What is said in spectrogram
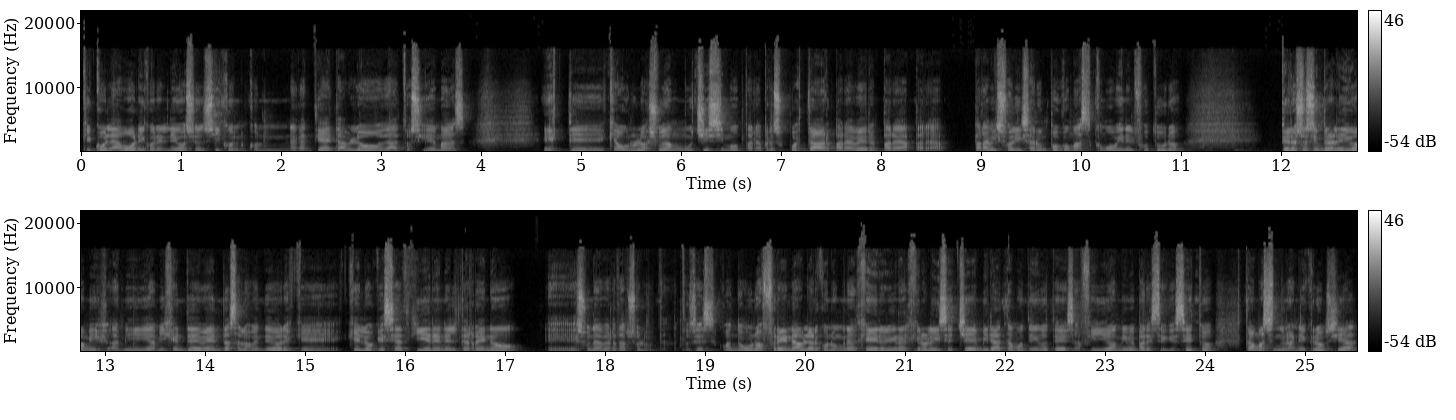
que colabore con el negocio en sí, con, una cantidad de tableau, datos y demás, este, que a uno lo ayudan muchísimo para presupuestar, para ver, para, visualizar un poco más cómo viene el futuro. Pero yo siempre le digo a mi, gente de ventas, a los vendedores, que lo que se adquiere en el terreno eh, es una verdad absoluta. Entonces, cuando uno frena a hablar con un granjero y el granjero le dice, che, mira, estamos teniendo este desafío, a mí me parece que es esto, estamos haciendo unas necropsias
